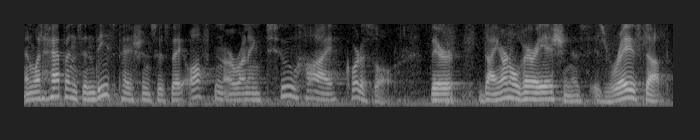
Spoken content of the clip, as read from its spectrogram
And what happens in these patients is they often are running too high cortisol. Their diurnal variation is, is raised up,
